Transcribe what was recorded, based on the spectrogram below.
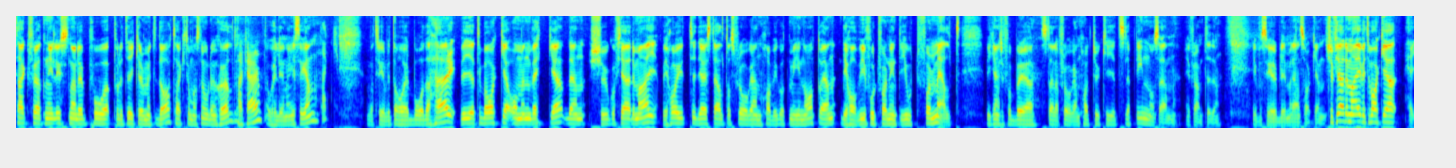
tack för att ni lyssnade på Politikrummet idag. Tack Thomas Nordenskjöld Tackar. och Helena Gissén. Tack. Det var trevligt att ha er båda här. Vi är tillbaka om en vecka den 24 maj. Vi har ju tidigare ställt oss frågan, har vi gått med i NATO än? Det har vi ju fortfarande inte gjort formellt. Vi kanske får börja ställa frågan, har Turkiet släppt in oss än i framtiden? Vi får se hur det blir med den saken. 24 maj är vi tillbaka. Hej!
